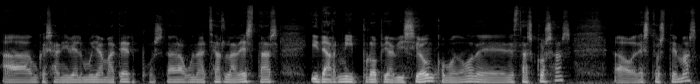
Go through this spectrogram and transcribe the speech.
aunque sea a nivel muy amateur, pues dar alguna charla de estas y dar mi propia visión, como no, de, de estas cosas o de estos temas.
